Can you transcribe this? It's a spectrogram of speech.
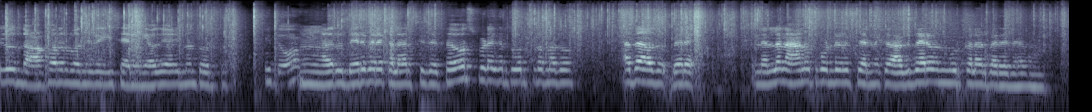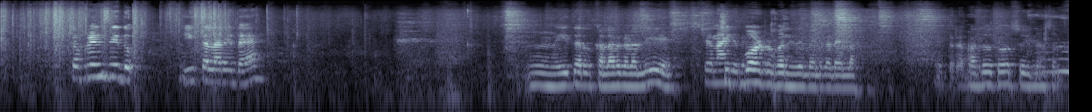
ಇದೊಂದು ಆಫರಲ್ಲಿ ಬಂದಿದೆ ಈ ಸ್ಯಾರಿಗೆ ಯಾವ್ದು ಇನ್ನೊಂದು ತೋರಿಸು. ಇದು? ಹ್ಮ್ ಅದ್ರಲ್ಲಿ ಬೇರೆ ಬೇರೆ ಕಲರ್ಸ್ ಇದೆ. ತೋರಿಸ್ಬಿಡಂಗೆ ತೋರಿಸ್ಬಿಡಮ್ಮ ಅದು. ಅದಾವುದು ಬೇರೆ. ಇನ್ನೆಲ್ಲ ನಾನು ಉತ್ಕೊಂಡಿರೋ ಚೆನ್ನಕ್ಕೆ ಅದು ಬೇರೆ ಒಂದು ಮೂರು ಕಲರ್ ಬೇರೆ ಇದೆ. ಸೊ ಫ್ರೆಂಡ್ಸ್ ಇದು ಈ ಕಲರ್ ಇದೆ. ಹ್ಞೂ ಈ ಥರದ ಕಲರ್ಗಳಲ್ಲಿ ಚೆನ್ನಾಗಿ ಬಾರ್ಡರ್ ಬಂದಿದೆ ಮೇಲ್ಗಡೆ ಎಲ್ಲ. ಈ ತರ ಅದು ತೋರಿಸು ಇನ್ನೊಂದು ಸ್ವಲ್ಪ.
